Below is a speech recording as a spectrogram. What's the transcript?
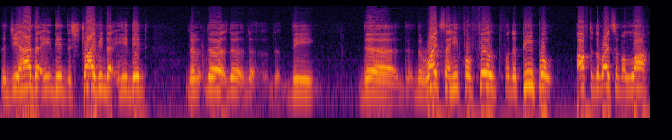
the jihad that he did the striving that he did the the the the, the the, rights that he fulfilled for the people after the rights of Allah.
